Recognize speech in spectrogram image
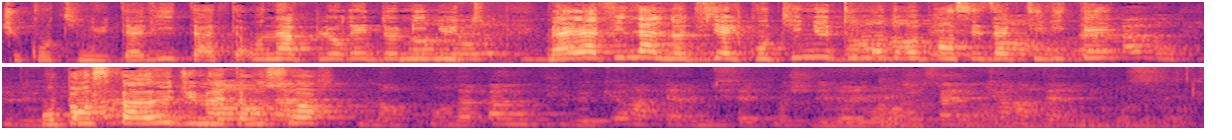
tu continues ta vie. t'as- t'as- on a pleuré deux Non, mais minutes, on- mais à la finale, notre vie, elle continue. Tout le monde non, reprend ses activités. On On pense pas à eux du matin au soir. Non, on n'a pas non plus le cœur à faire une fête. Moi je suis désolée, j'ai pas le cœur à faire une grosse fête.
